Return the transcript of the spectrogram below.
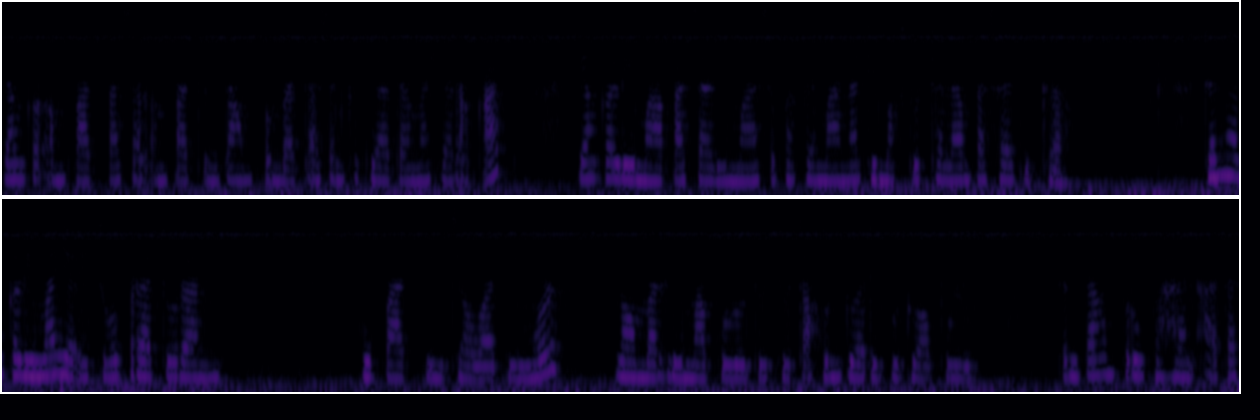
yang keempat pasal 4 tentang pembatasan kegiatan masyarakat yang kelima pasal 5 sebagaimana dimaksud dalam pasal 3 dan yang kelima yaitu peraturan Bupati Jawa Timur Nomor 57 Tahun 2020 tentang perubahan atas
